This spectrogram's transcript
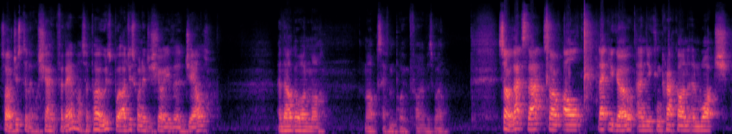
So just a little shout for them, I suppose, but I just wanted to show you the gel and they'll go on my Mark 7.5 as well. So that's that. So I'll let you go and you can crack on and watch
